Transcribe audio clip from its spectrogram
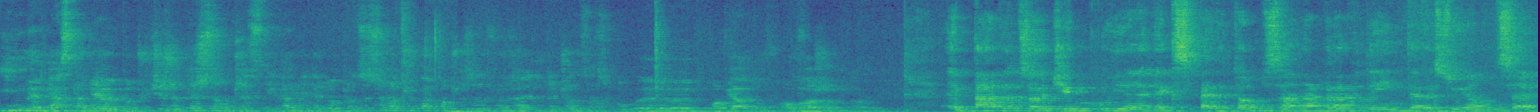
inne miasta miały poczucie, że też są uczestnikami tego procesu, na przykład poprzez rozwiązania dotyczące e, powiatów obwarządowych. Bardzo dziękuję ekspertom za naprawdę interesujące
